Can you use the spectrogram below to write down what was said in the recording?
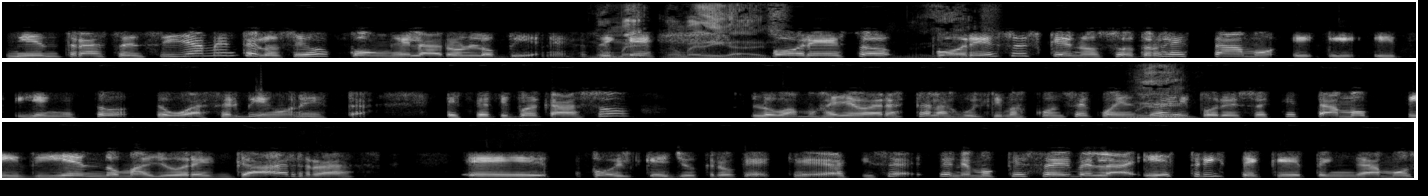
mientras sencillamente los hijos congelaron los bienes. Así no me, que no me diga eso. por eso, no por eso es que nosotros estamos y, y, y, y en esto te voy a ser bien honesta. Este tipo de casos lo vamos a llevar hasta las últimas consecuencias y por eso es que estamos pidiendo mayores garras eh, porque yo creo que, que aquí se, tenemos que ser, ¿verdad? Y es triste que tengamos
